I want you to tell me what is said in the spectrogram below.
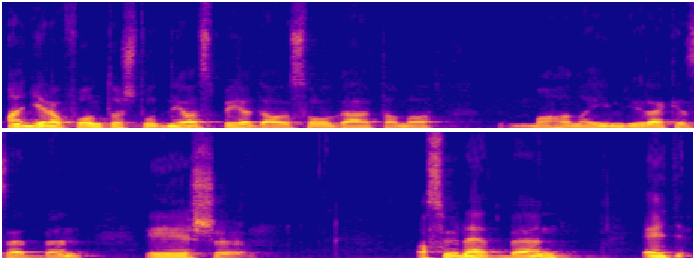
annyira fontos tudni, azt például szolgáltam a Mahanaim gyülekezetben, és a szünetben egy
